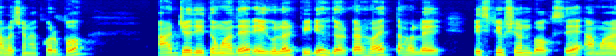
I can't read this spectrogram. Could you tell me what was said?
আলোচনা করব। আর যদি তোমাদের এগুলোর পিডিএফ দরকার হয়, তাহলে ডিসক্রিপশন বক্সে আমার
